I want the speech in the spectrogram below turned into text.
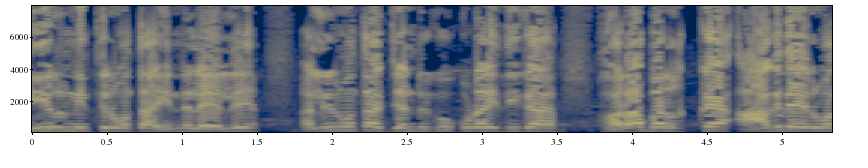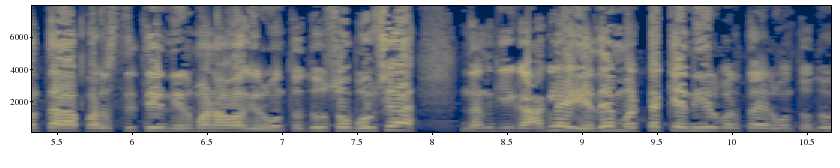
ನೀರು ನಿಂತಿರುವಂತಹ ಹಿನ್ನೆಲೆಯಲ್ಲಿ ಅಲ್ಲಿರುವಂತಹ ಜನರಿಗೂ ಕೂಡ ಇದೀಗ ಹೊರ ಬರಕ್ಕೆ ಆಗದೆ ಇರುವಂತಹ ಪರಿಸ್ಥಿತಿ ನಿರ್ಮಾಣವಾಗಿರುವಂತದ್ದು ಸೊ ಬಹುಶಃ ನನಗೆ ಈಗಾಗಲೇ ಎದೆ ಮಟ್ಟಕ್ಕೆ ನೀರು ಬರ್ತಾ ಇರುವಂತದ್ದು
